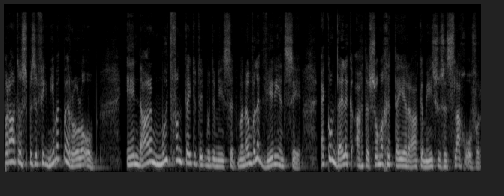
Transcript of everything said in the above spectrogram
praat ons spesifiek neem ek my rolle op En daarom moet van tyd tot tyd moet 'n mens sit. Maar nou wil ek weer eens sê, ek kom duidelik agter sommige tye raak 'n mens soos 'n slagoffer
